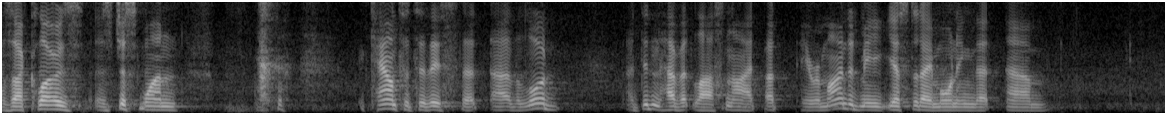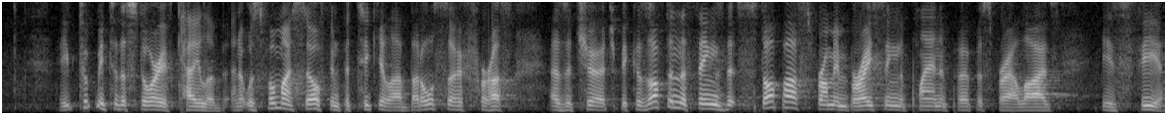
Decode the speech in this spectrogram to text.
As I close, there's just one counter to this that uh, the Lord I didn't have it last night, but he reminded me yesterday morning that um, he took me to the story of Caleb, and it was for myself in particular, but also for us as a church, because often the things that stop us from embracing the plan and purpose for our lives is fear.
